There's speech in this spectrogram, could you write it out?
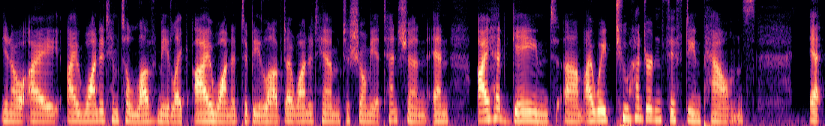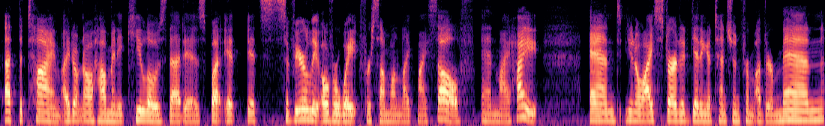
you know I I wanted him to love me like I wanted to be loved. I wanted him to show me attention and I had gained um, I weighed 215 pounds at, at the time. I don't know how many kilos that is, but it it's severely overweight for someone like myself and my height and you know i started getting attention from other men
